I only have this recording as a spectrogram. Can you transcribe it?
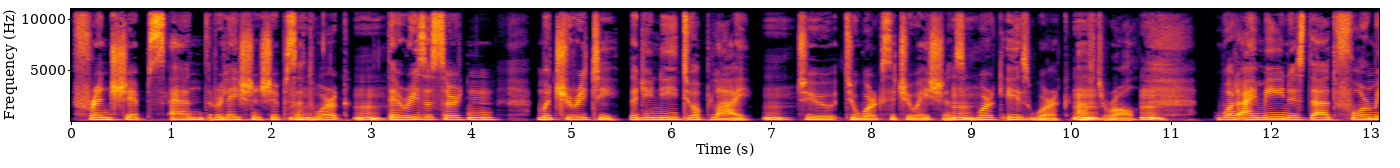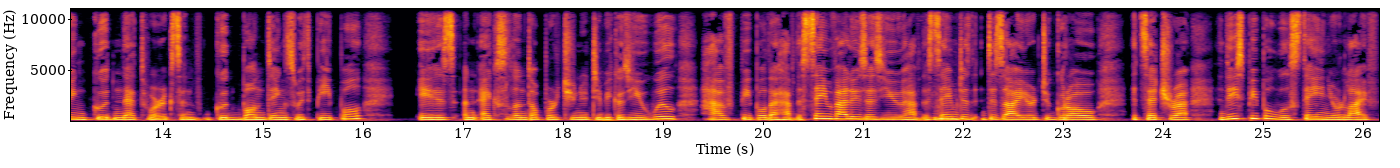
friendships and relationships at work. Mm. There is a certain maturity that you need to apply Mm. to to work situations. Work is work after all. Mm. What I mean is that forming good networks and good bondings with people is an excellent opportunity because you will have people that have the same values as you, have the hmm. same de- desire to grow, etc. And these people will stay in your life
